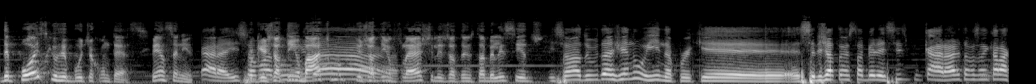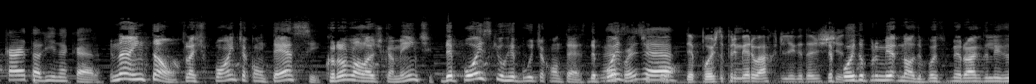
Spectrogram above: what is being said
depois que o reboot acontece. Pensa nisso. Cara, isso porque é uma já tem o dúvida- Batman, porque já tem o Flash, eles já estão estabelecidos. Isso é uma dúvida genuína, porque se eles já estão estabelecidos, pro caralho tá fazendo aquela carta ali, né, cara? Não, então, Flashpoint acontece cronologicamente depois que o reboot acontece. Depois, É, pois tipo, é. Depois do primeiro arco de Liga da Justiça. Depois do primeiro. Não, depois do primeiro arco da Liga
